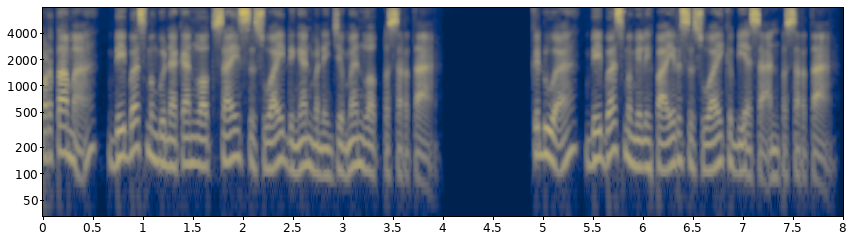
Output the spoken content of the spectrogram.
Pertama, bebas menggunakan lot size sesuai dengan manajemen lot peserta. Kedua, bebas memilih pair sesuai kebiasaan peserta.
